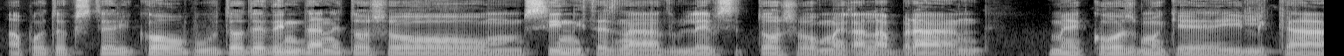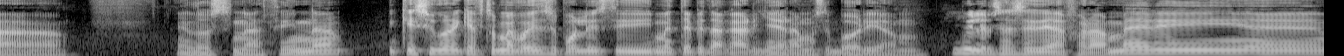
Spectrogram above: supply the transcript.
από το εξωτερικό που τότε δεν ήταν τόσο σύνηθες να δουλεύεις σε τόσο μεγάλα μπραντ με κόσμο και υλικά εδώ στην Αθήνα. Και σίγουρα και αυτό με βοήθησε πολύ στη μετέπειτα καριέρα μου, στην πορεία μου. Δούλεψα σε διάφορα μέρη. Ε,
